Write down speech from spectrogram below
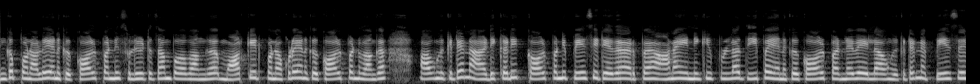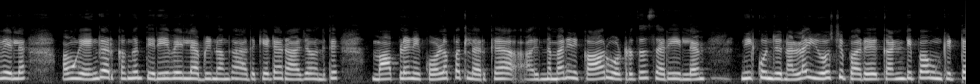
எங்கே போனாலும் எனக்கு கால் பண்ணி சொல்லிட்டு தான் போவாங்க மார்க்கெட் போனால் கூட எனக்கு கால் பண்ணுவாங்க. அவங்கக்கிட்ட நான் அடிக்கடி கால் பண்ணி பேசிகிட்டே தான் இருப்பேன். ஆனால் இன்றைக்கி ஃபுல்லாக தீபா எனக்கு கால் பண்ணவே இல்லை. அவங்கக்கிட்ட நான் பேசவே இல்லை. அவங்க எங்கே இருக்காங்கன்னு தெரியவே இல்லை அப்படின்வாங்க அதை கேட்டால் ராஜா வந்துட்டு மாப்பிள்ளை நீ குழப்பத்தில் இருக்க. இந்த மாதிரி நீ கார் ஓட்டுறதும் சரியில்லை. நீ கொஞ்சம் நல்லா யோசிச்சுப்பார் கண்டிப்பாக உங்ககிட்ட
